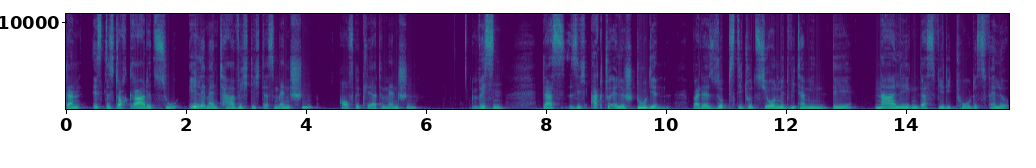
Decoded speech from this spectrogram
dann ist es doch geradezu elementar wichtig, dass Menschen, aufgeklärte Menschen, wissen, dass sich aktuelle Studien bei der Substitution mit Vitamin D nahelegen, dass wir die Todesfälle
